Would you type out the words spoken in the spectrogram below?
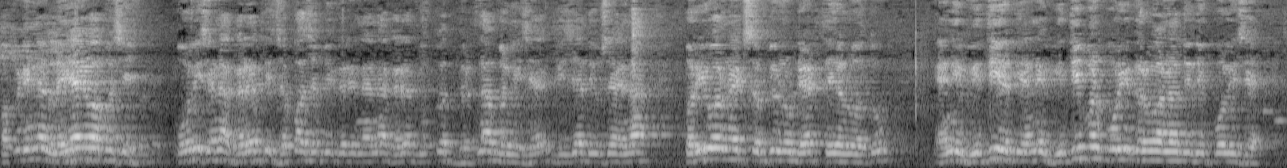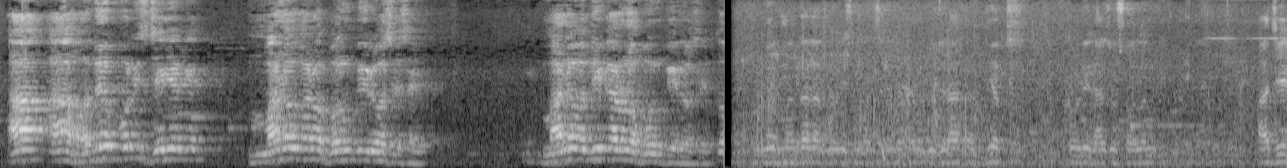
પકડીને લઈ આવ્યા પછી પોલીસ એના ઘરેથી ઝપાઝપી કરીને એના ઘરે દુઃખદ ઘટના બની છે. બીજા દિવસે એના પરિવારના એક સભ્યનું ડેથ થયેલું હતું. એની વિધિ હતી. એની વિધિ પણ પૂરી કરવા ન દીધી પોલીસે. આ આ હદે પોલીસ જઈએ કે માનવતાનો ભંગ કર્યો છે સાહેબ. માનવ અધિકારનો ભંગ કર્યો છે તો ગુજરાત અધ્યક્ષ કોળી રાજુ સોલંકી. આજે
